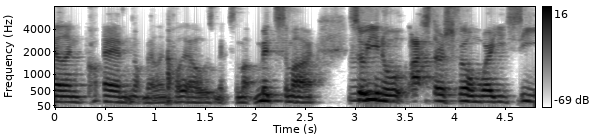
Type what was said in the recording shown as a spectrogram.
Melancholy, um, not Melancholy, I always mix them up, Midsommar. So, Mhm. you know, Aster's film where you see,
